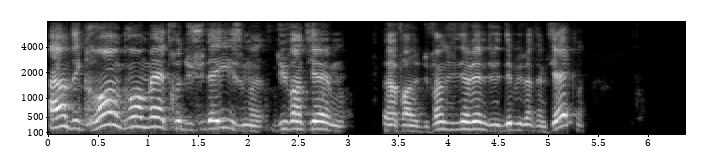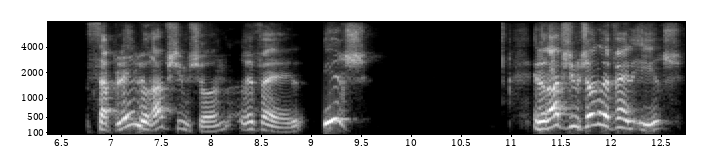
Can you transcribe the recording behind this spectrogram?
Un des grands, grands maîtres du judaïsme du 20e, euh, enfin, du fin du 19e, du début du 20e siècle, s'appelait le Rav Shimshon Raphaël Hirsch. Et le Rav Shimshon Raphaël Hirsch,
